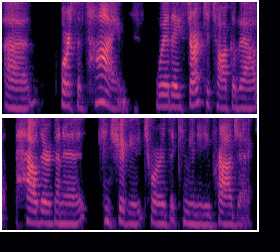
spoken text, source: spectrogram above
uh, course of time, where they start to talk about how they're going to contribute towards a community project.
